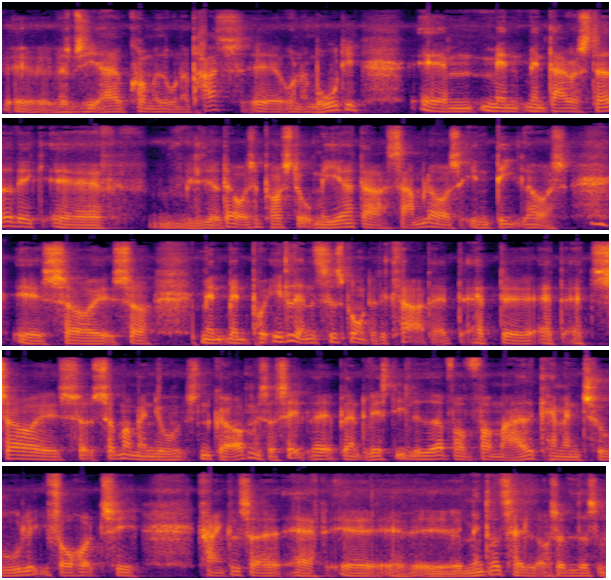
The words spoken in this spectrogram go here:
hvad skal man sige, er jo kommet under pres øh, under Modi, øh, men, men der er jo stadigvæk øh, vil jeg da også påstå, mere, der samler os end deler os. Mm. Så, øh, så, men, men på et eller andet tidspunkt er det klart, at, at, øh, at, at så, så, så må man jo sådan gøre op med sig selv blandt vestlige ledere, hvor, hvor meget kan man tåle i forhold til krænkelser af øh, øh, mindretal osv. osv.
